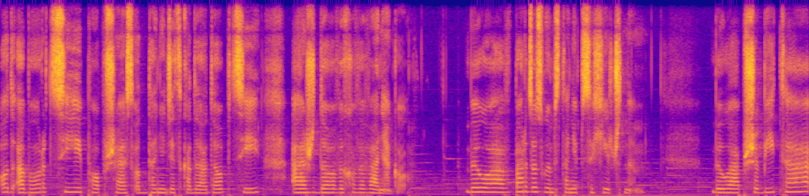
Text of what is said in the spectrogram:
Od aborcji poprzez oddanie dziecka do adopcji, aż do wychowywania go. Była w bardzo złym stanie psychicznym. Była przybita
